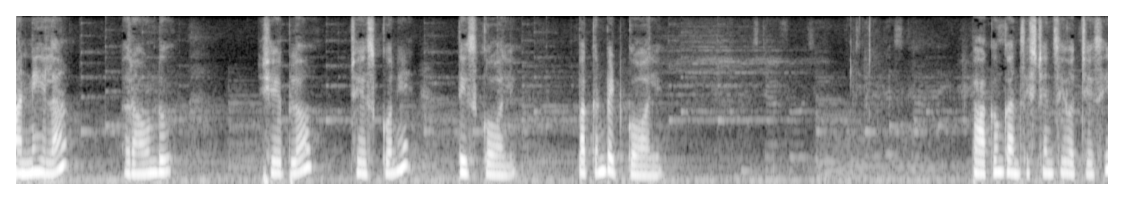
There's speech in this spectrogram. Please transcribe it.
అన్నీ ఇలా రౌండ్ షేప్లో చేసుకొని తీసుకోవాలి. పక్కన పెట్టుకోవాలి. పాకం కన్సిస్టెన్సీ వచ్చేసి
